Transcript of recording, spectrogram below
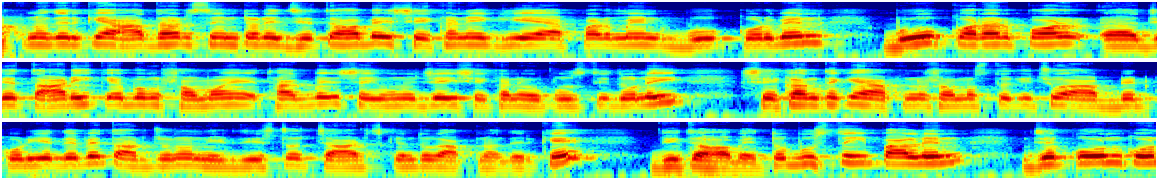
আপনাদেরকে আধার সেন্টারে যেতে হবে। সেখানে গিয়ে অ্যাপার্টমেন্ট বুক করবেন। বুক করার পর যে তারিখ এবং সময় থাকবে, সেই অনুযায়ী সেখানে উপস্থিত হলেই সেখান থেকে আপনার সমস্ত কিছু আপডেট করিয়ে দেবে। তার জন্য নির্দিষ্ট চার্জ কিন্তু আপনাদেরকে দিতে হবে। তো বুঝতেই পারলেন যে কোন কোন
